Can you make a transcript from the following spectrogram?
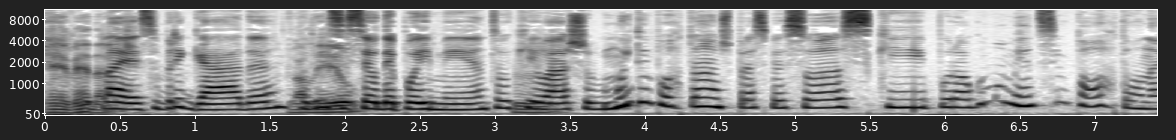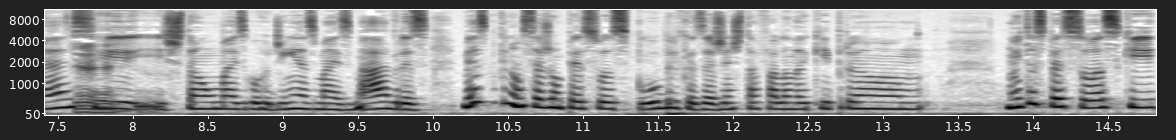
É verdade. Laércio, obrigada por Valeu. esse seu depoimento, que eu acho muito importante para as pessoas que por algum momento se importam, né? Se estão mais gordinhas, mais magras, mesmo que não sejam pessoas públicas, a gente está falando aqui para muitas pessoas que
